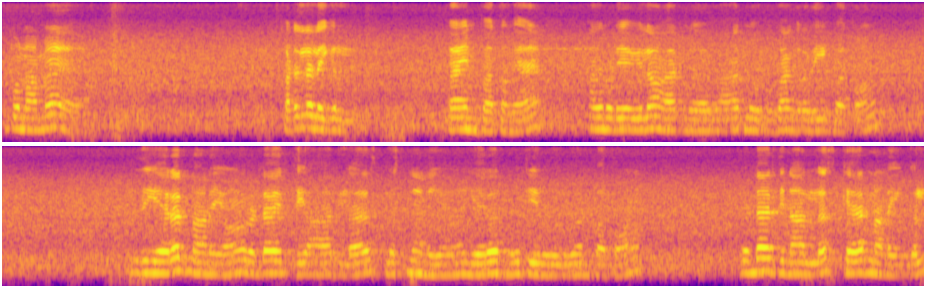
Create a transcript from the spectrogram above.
இப்போ நாம் கடல் அலைகள் காயின் பார்த்தோங்க. அதனுடைய விலை அறுநூறு அறுநூறுபாங்கிறதையும் பார்த்தோம். இது எரர் நாணயம் ரெண்டாயிரத்தி ஆறில் ப்ளஸ் நாணயம் எரர் நூற்றி இருபது ரூபான்னு பார்த்தோம். ரெண்டாயிரத்தி நாலில் ஸ்கேர் நாணயங்கள்.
